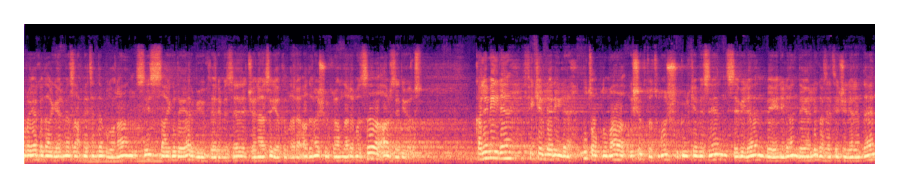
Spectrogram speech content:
buraya kadar gelme zahmetinde bulunan siz saygıdeğer büyüklerimize, cenaze yakınları adına şükranlarımızı arz ediyoruz. Kalemiyle, fikirleriyle bu topluma ışık tutmuş ülkemizin sevilen, beğenilen değerli gazetecilerinden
